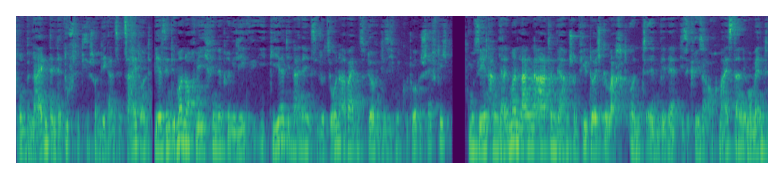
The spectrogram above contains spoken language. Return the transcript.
drum beneiden, denn der duftet hier schon die ganze Zeit. Und wir sind immer noch, wie ich finde, privilegiert, in einer Institution arbeiten zu dürfen, die sich mit Kultur beschäftigt. Museen haben ja immer einen langen Atem, wir haben schon viel durchgemacht und äh, wir werden diese Krise auch meistern. Im Moment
